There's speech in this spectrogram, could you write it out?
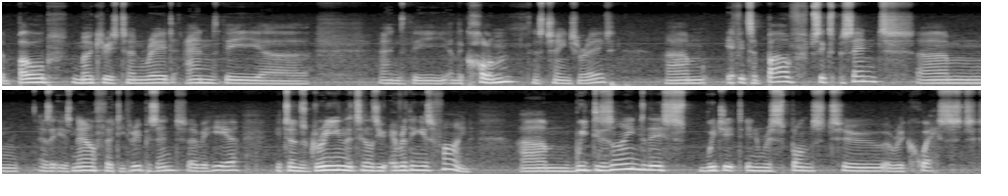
the bulb mercury's turned red, and the, uh, and the, and the column has changed red. Um, if it's above 6%, um, as it is now, 33% over here, it turns green that tells you everything is fine. Um, we designed this widget in response to a request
